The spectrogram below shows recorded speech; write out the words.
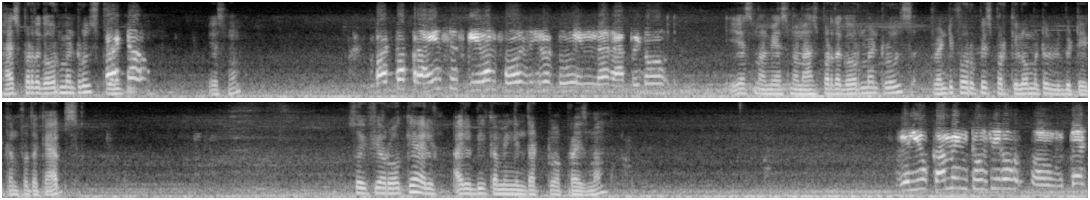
has per the government rules But, twenty uh, yes ma'am but the price is given 402 in the Rapido. Yes, ma'am. Yes, ma'am. As per the government rules, 24 rupees per kilometer will be taken for the cabs. So if you are okay, I'll I'll be coming in that uh, price, ma'am. Will you come in 20, uh, that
